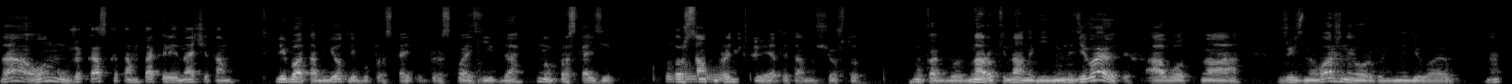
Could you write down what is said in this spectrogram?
да, он уже каска там так или иначе там либо отобьет, либо просквозит, да, ну, проскользит. То же самое бронежилеты, там еще что-то. Ну, как бы на руки, на ноги не надевают их, а вот на жизненно важные органы надевают. Да?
